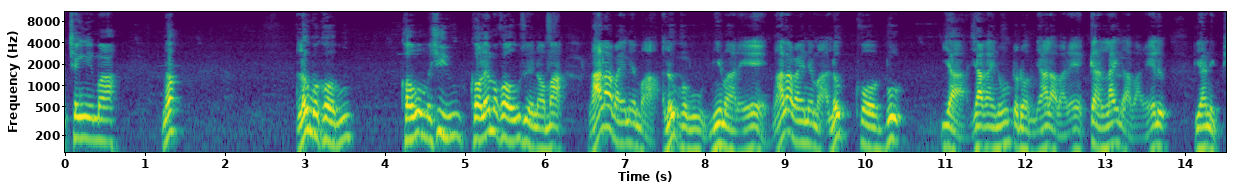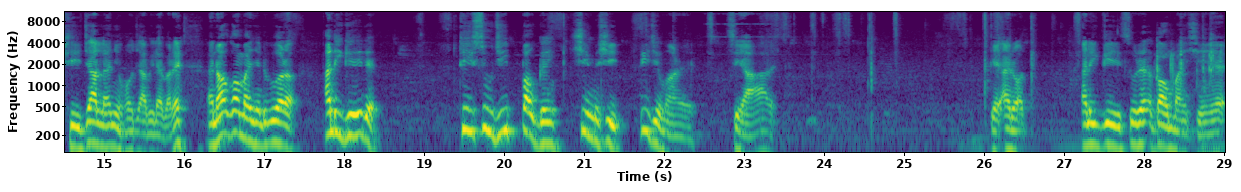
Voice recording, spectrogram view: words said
အချိန်တွေမှာနော်အလုပ်မခေါ်ဘူးခေါ်ဖို့မရှိဘူးခေါ်လည်းမခေါ်ဘူးဆိုရင်တော့မှ ငါးလပိုင်းထဲမှာအလုတ်ခေါ်ဖို့မြင်ပါတယ်ငါးလပိုင်းထဲမှာအလုတ်ခေါ်ဖို့ရာရာဂိုင်နှုန်းတော်တော်များလာပါတယ်ကန်လိုက်လာပါတယ်လို့ဒီကနေဖြေကြလမ်းညွန်ဟောကြားပေးလိုက်ပါတယ်အဲနောက်အကောင့်မှရှင်တကူကတော့အန်တီကေးတဲ့ထီစုကြီးပေါက်ကိန်းရှိမရှိသိကြပါတယ်ဆရာတဲ့ကဲအဲ့တော့အန်တီကေးဆိုတဲ့အကောင့်မှရှင်ရဲ့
